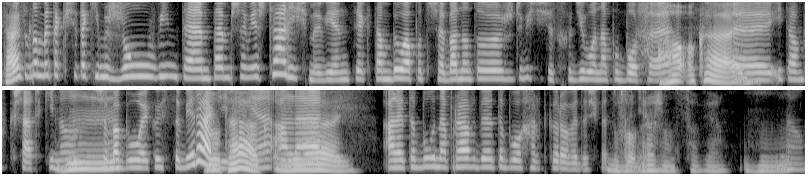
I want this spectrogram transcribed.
tak? Co, no my tak się takim żółwim tempem przemieszczaliśmy, więc jak tam była potrzeba, no to rzeczywiście się schodziło na pobocze. A, okej. E, I tam w krzaczki, no Mhm. trzeba było jakoś sobie No radzić, tak, nie? Ale, ojej. ale to był naprawdę, to było hardkorowe No doświadczenie. wyobrażam sobie. Mhm. No.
